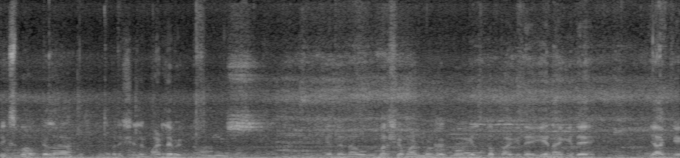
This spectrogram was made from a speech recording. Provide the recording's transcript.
ಫಿಕ್ಸ್ ಮಾಡ್ಬಿಟ್ಟೆಲ್ಲ ಪರಿಶೀಲನೆ ಮಾಡಲೇಬೇಕು ನಾವು. ಯಾಕೆಂದರೆ ನಾವು ವಿಮರ್ಶೆ ಮಾಡಿಕೊಳ್ಬೇಕು. ಎಲ್ಲಿ ತಪ್ಪಾಗಿದೆ, ಏನಾಗಿದೆ, ಯಾಕೆ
